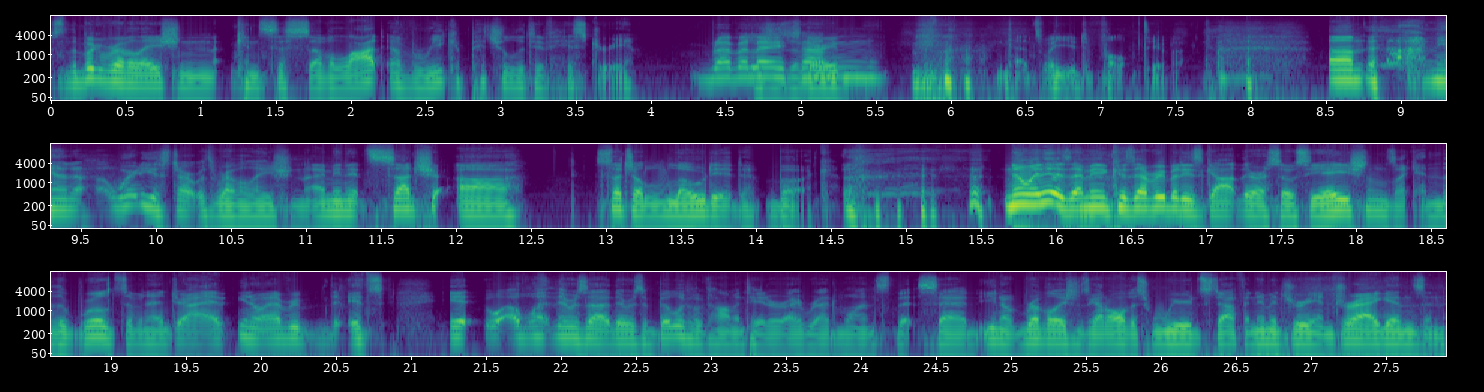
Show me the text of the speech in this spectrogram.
So the Book of Revelation consists of a lot of recapitulative history. Revelation. very- That's what you default to. Um, ah, man, where do you start with Revelation? I mean, it's such a such a loaded book. no, it is. I mean, because everybody's got their associations, like end of the world, seven head drive. You know, every it's it. What there was a there was a biblical commentator I read once that said, you know, Revelation's got all this weird stuff and imagery and dragons and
